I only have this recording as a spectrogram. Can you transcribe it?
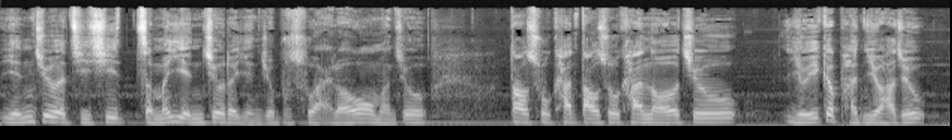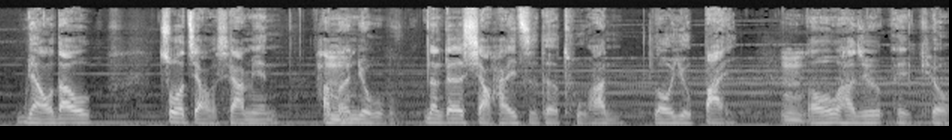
研究的机器怎么研究的研究不出来，然后我们就到处看到处看，然后就有一个朋友他就瞄到桌角下面，他们有那个小孩子的图案，然后有拜，嗯，然后他就哎 Q，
